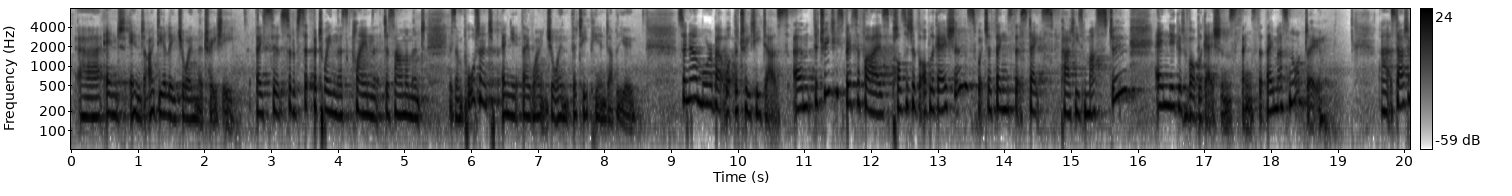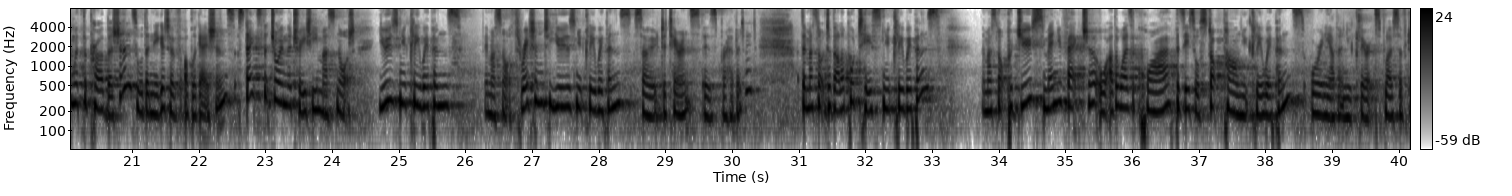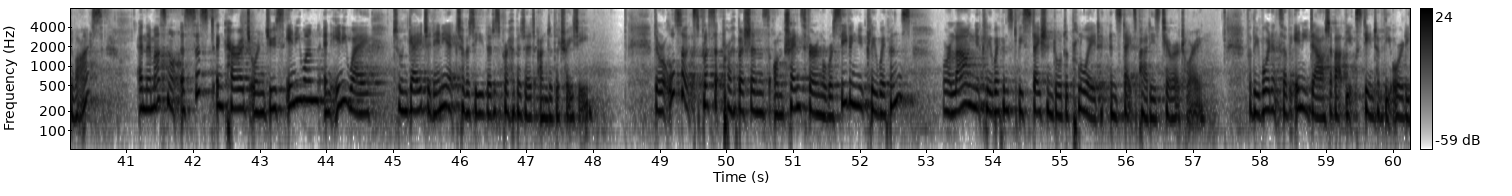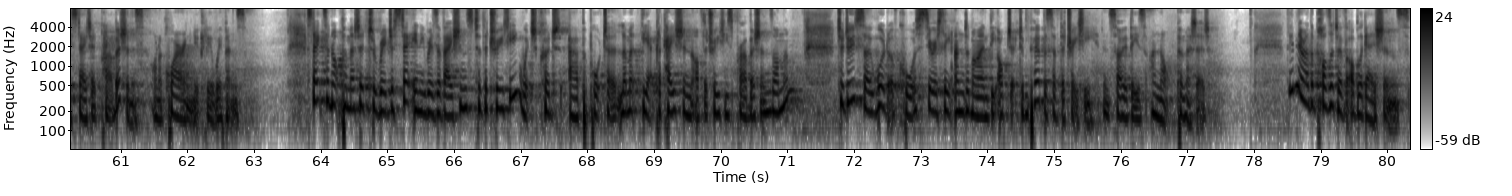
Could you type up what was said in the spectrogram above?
uh, and, and ideally join the treaty. They sort of sit between this claim that disarmament is important and yet they won't join the TPNW. So, now more about what the treaty does. Um, the treaty specifies positive obligations, which are things that states parties must do, and negative obligations, things that they must not do. Uh, starting with the prohibitions or the negative obligations, states that join the treaty must not use nuclear weapons, they must not threaten to use nuclear weapons, so deterrence is prohibited. They must not develop or test nuclear weapons. They must not produce, manufacture, or otherwise acquire, possess, or stockpile nuclear weapons or any other nuclear explosive device. And they must not assist, encourage, or induce anyone in any way to engage in any activity that is prohibited under the treaty. There are also explicit prohibitions on transferring or receiving nuclear weapons or allowing nuclear weapons to be stationed or deployed in states parties' territory, for the avoidance of any doubt about the extent of the already stated prohibitions on acquiring nuclear weapons. States are not permitted to register any reservations to the treaty, which could uh, purport to limit the application of the treaty's prohibitions on them. To do so would, of course, seriously undermine the object and purpose of the treaty, and so these are not permitted. Then there are the positive obligations.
